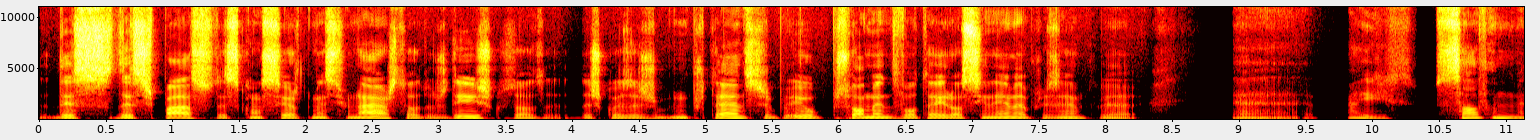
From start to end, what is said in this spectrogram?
desse, desse espaço, desse concerto que mencionaste, ou dos discos, ou de, das coisas importantes. Eu pessoalmente voltei a ir ao cinema, por exemplo. Uh, uh, salva-me.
